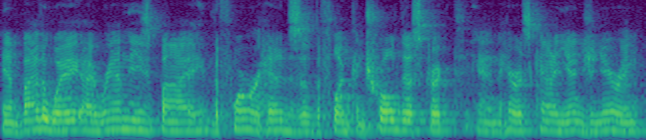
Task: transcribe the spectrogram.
And by the way, I ran these by the former heads of the Flood Control District and Harris County Engineering.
